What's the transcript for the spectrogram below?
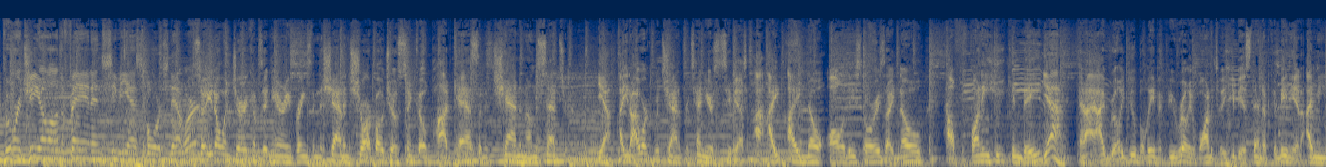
Right, Boomer and Gio on the fan and CBS Sports Network. So you know when Jerry comes in here and he brings in the Shannon Sharpe Ocho Cinco podcast and it's Shannon Uncensored. Yeah. I, you know, I worked with Shannon for 10 years at CBS. I, I, I know all of these stories. I know how funny he can be. Yeah. And I, I really do believe if he really wanted to, he could be a stand up comedian. I mean,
